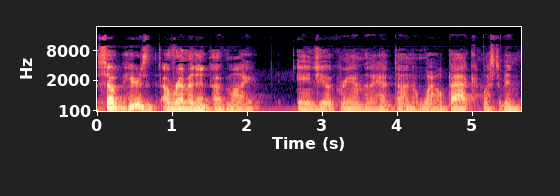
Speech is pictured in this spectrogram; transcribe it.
So here's a remnant of my angiogram that I had done a while back. Must have been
